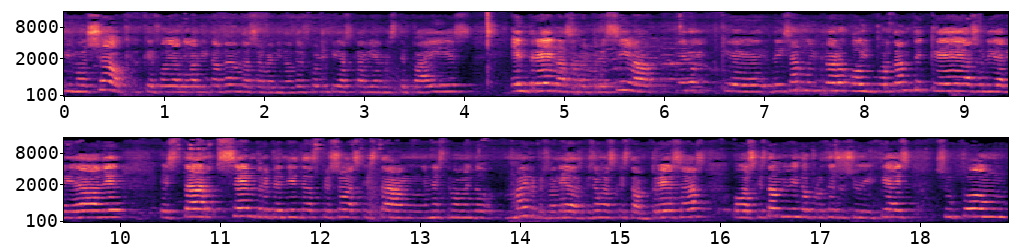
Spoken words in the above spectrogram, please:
último shock que foi a legalización das organizacións políticas que había neste país, entre elas a represiva, pero que deixar moi claro o importante que é a solidaridade estar sempre pendiente das persoas que están neste momento máis represaliadas, que son as que están presas ou as que están vivindo procesos judiciais, supón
